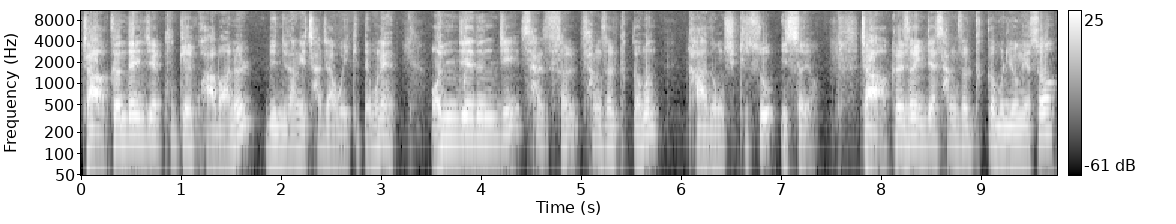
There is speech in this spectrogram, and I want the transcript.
자, 그런데 이제 국회 과반을 민주당이 차지하고 있기 때문에 언제든지 상설, 상설 특검은 가동시킬 수 있어요. 자, 그래서 이제 상설 특검을 이용해서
